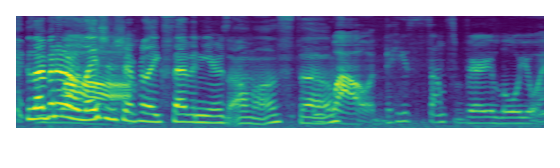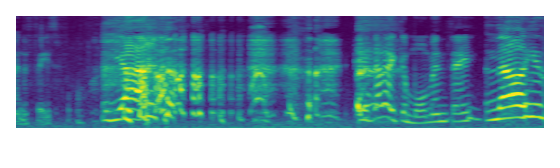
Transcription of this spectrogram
because I've been in a relationship for like seven years almost. So Wow, he sounds very loyal and faithful. Yeah. Is that like a Mormon thing? no, he's.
